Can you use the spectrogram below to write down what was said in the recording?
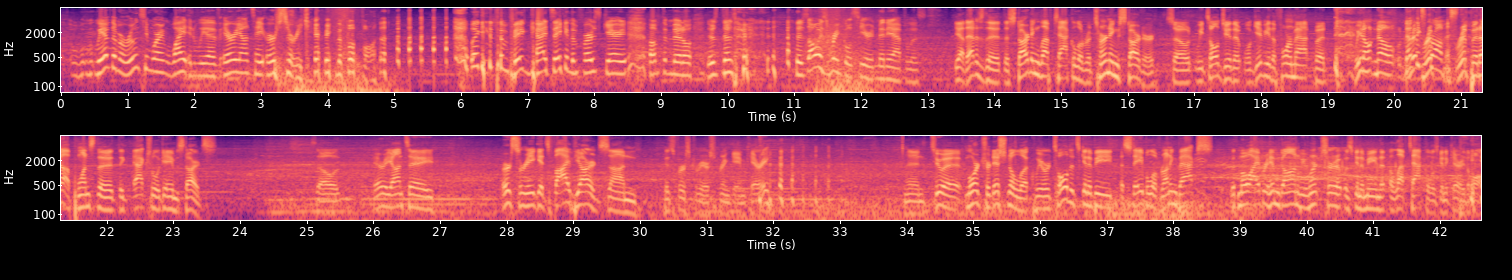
we have the maroon team wearing white, and we have Aireontae Ersery carrying the football. Look at the big guy taking the first carry up the middle. There's there's there's always wrinkles here in Minneapolis. Yeah, that is the, the starting left tackle, a returning starter. So we told you that we'll give you the format, but we don't know. Nothing's rip, promised. Rip it up once the, the actual game starts. So Aireontae Ersery gets five yards on his first career spring game carry. and to a more traditional look, we were told it's going to be a stable of running backs. With Mo Ibrahim gone, we weren't sure it was going to mean that a left tackle was going to carry the ball.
